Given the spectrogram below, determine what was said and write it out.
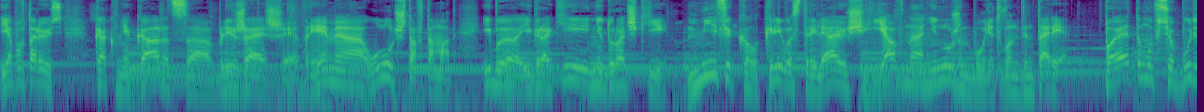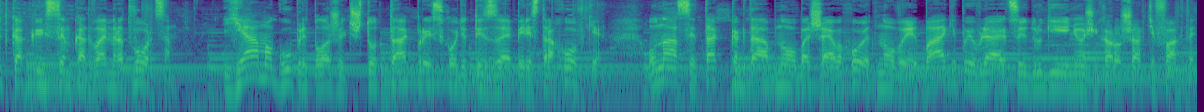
Я повторюсь, как мне кажется, в ближайшее время улучшит автомат, ибо игроки не дурачки. Мификал, криво стреляющий, явно не нужен будет в инвентаре. Поэтому все будет как и с МК-2 миротворцем. Я могу предположить, что так происходит из-за перестраховки. У нас и так, когда обнова большая выходит, новые баги появляются и другие не очень хорошие артефакты.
